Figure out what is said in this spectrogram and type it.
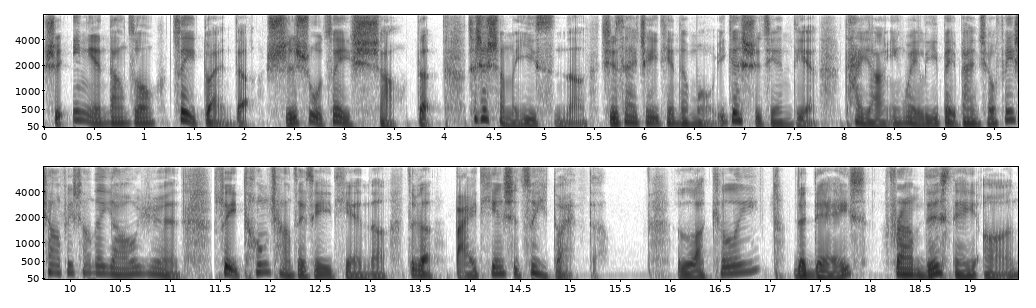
是一年当中最短的，时数最少。的，这是什么意思呢？其实，在这一天的某一个时间点，太阳因为离北半球非常非常的遥远，所以通常在这一天呢，这个白天是最短的。Luckily, the days from this day on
